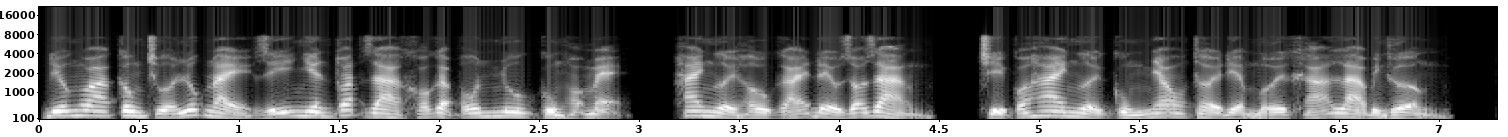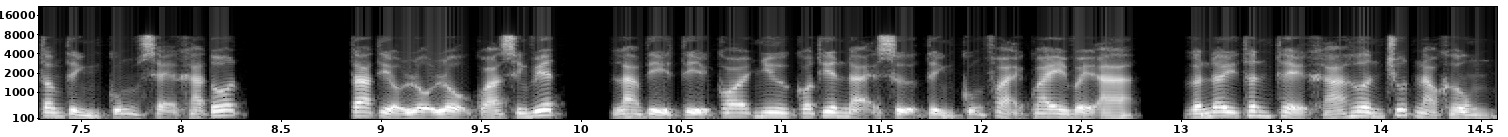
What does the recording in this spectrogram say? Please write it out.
Điêu ngoa công chúa lúc này dĩ nhiên toát ra khó gặp ôn nhu cùng họ mẹ hai người hầu gái đều rõ ràng chỉ có hai người cùng nhau thời điểm mới khá là bình thường tâm tình cũng sẽ khá tốt. Ta tiểu lộ lộ quá sinh viết làm tỷ tỷ coi như có thiên đại sự tình cũng phải quay về à gần đây thân thể khá hơn chút nào không?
